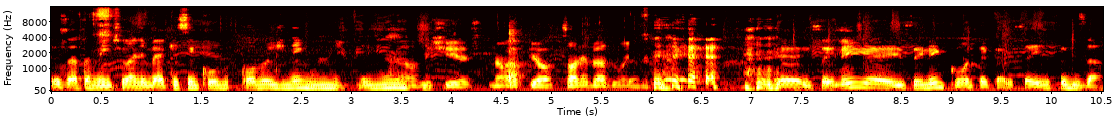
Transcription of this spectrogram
Exatamente, o linebacker sem co- coverage nenhum. Nenhum. Não, mentira. Não é o pior. Só lembrar do ano. É, isso aí nem é, isso aí nem conta, cara. Isso aí foi bizarro.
